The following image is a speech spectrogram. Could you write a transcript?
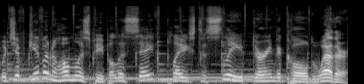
which have given homeless people a safe place to sleep during the cold weather.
